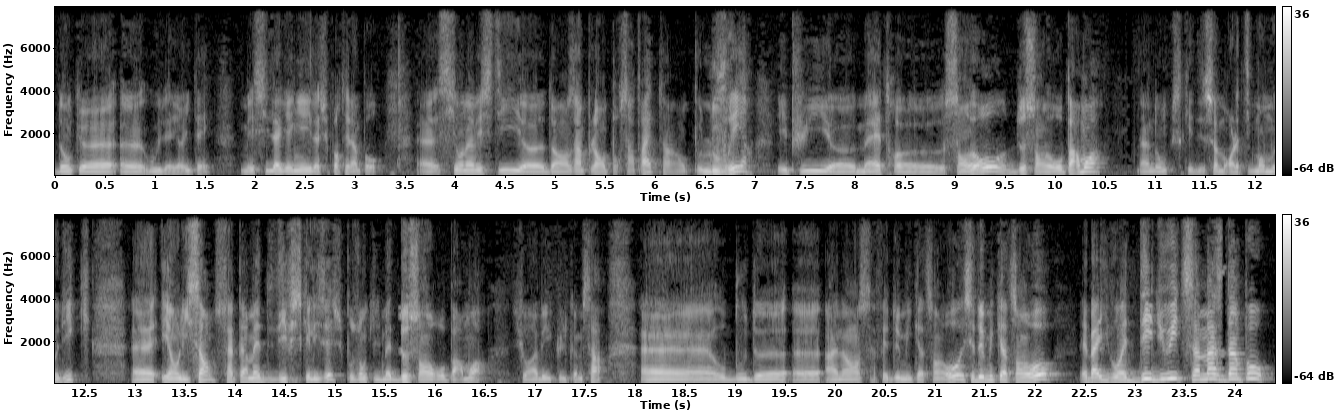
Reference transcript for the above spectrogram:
Donc, euh, euh, ou il a hérité, mais s'il a gagné, il a supporté l'impôt. Euh, si on investit euh, dans un plan pour sa retraite, on peut l'ouvrir et puis euh, mettre euh, 100 euros, 200 euros par mois hein, donc ce qui est des sommes relativement modiques, euh, et en licence, ça permet de défiscaliser. Supposons qu'ils mettent 200 euros par mois sur un véhicule comme ça. Euh, au bout d'un an, ça fait 2400 euros. Et ces 2400 euros, eh ben, ils vont être déduits de sa masse d'impôt.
